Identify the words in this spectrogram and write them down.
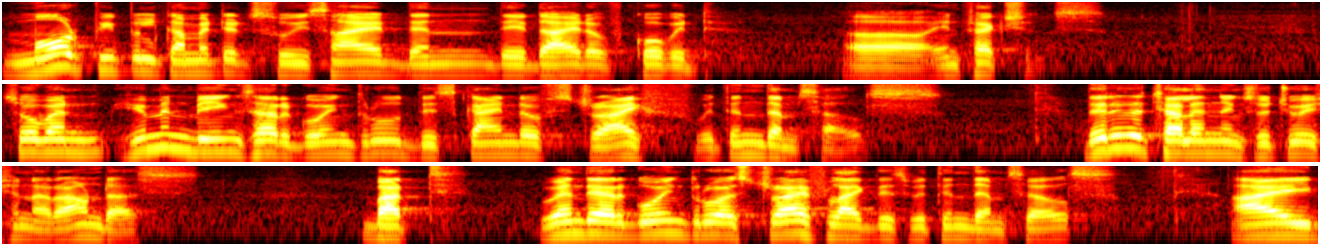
more people committed suicide than they died of COVID uh, infections. So when human beings are going through this kind of strife within themselves, there is a challenging situation around us, but when they are going through a strife like this within themselves, I,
